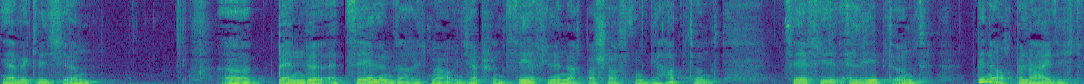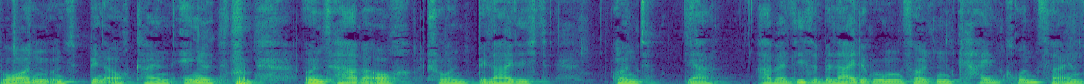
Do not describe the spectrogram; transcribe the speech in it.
ja wirklich ähm, äh, Bände erzählen, sag ich mal. Und ich habe schon sehr viele Nachbarschaften gehabt und sehr viel erlebt und bin auch beleidigt worden und bin auch kein Engel und habe auch schon beleidigt. Und ja, aber diese Beleidigungen sollten kein Grund sein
